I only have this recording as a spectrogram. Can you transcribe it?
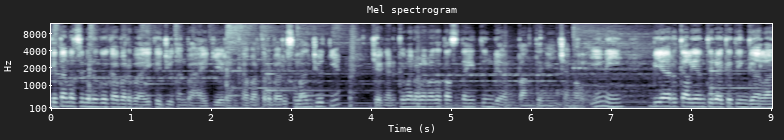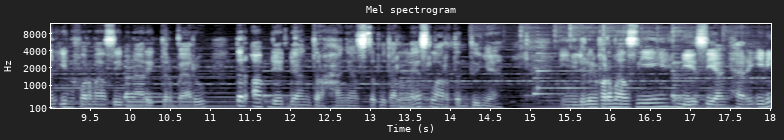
Kita masih menunggu kabar baik, kejutan bahagia dan kabar terbaru selanjutnya. Jangan ke mana-mana tetap stay tune dan pantengin channel ini Biar kalian tidak ketinggalan informasi menarik terbaru terupdate dan terhangat seputar Leslar tentunya. Ini dulu informasi di siang hari ini.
